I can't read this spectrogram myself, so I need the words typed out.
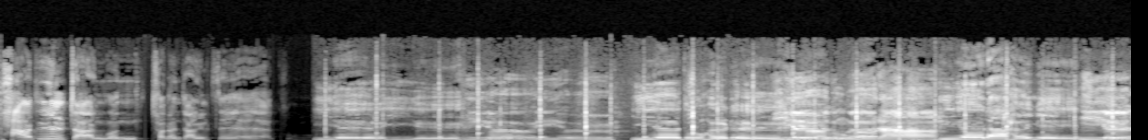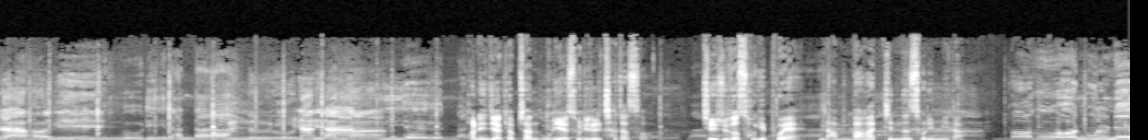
8일장은 천안장일세 이여 이여 이여 이여 이여 동허를 이여 동허라. 이여라 하면 이여라 하면 눈물이 난다. 눈물이 난다. 환인제약 협찬 우리의 소리를 찾아서 제주도 서귀포의 남방아 찢는 소리입니다. 울면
